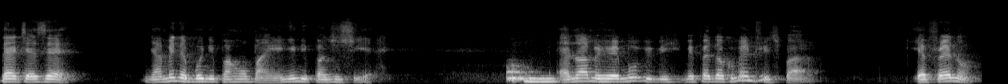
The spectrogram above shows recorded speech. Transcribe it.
Na ɛkyɛ sɛ nyame na bɔ nipa ho ban ɛnyɛ nipa nsusu yɛ ɛno amehwɛ movie bi mepɛ documentaries paa. Yɛfrɛ no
